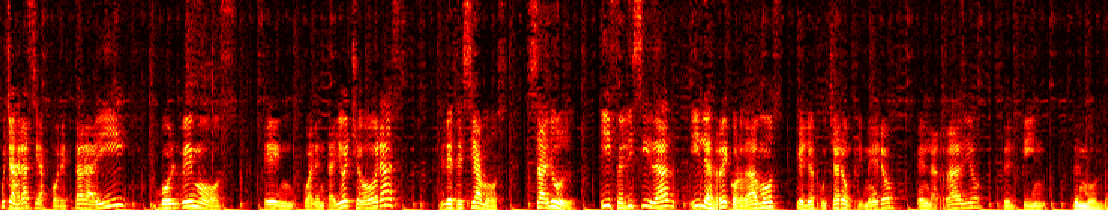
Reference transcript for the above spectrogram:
Muchas gracias por estar ahí. Volvemos en 48 horas. Les deseamos salud y felicidad y les recordamos que lo escucharon primero en la radio del fin del mundo.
